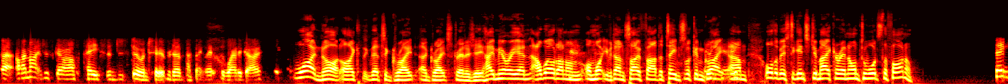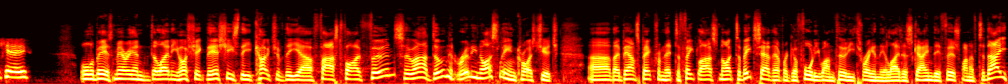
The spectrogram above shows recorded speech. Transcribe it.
but I might just go off piece and just do interpretive. I think that's the way to go. Why not? I think that's a great a great strategy. Hey, Marianne, uh, well done on, on what you've done so far. The team's looking great. Um, all the best against Jamaica and on towards the final. Thank you. All the best. Marianne Delaney Hoshek there. She's the coach of the uh, Fast5 Ferns, who are doing it really nicely in Christchurch. Uh, they bounced back from that defeat last night to beat South Africa 41 33 in their latest game, their first one of today.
